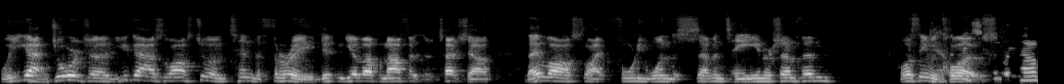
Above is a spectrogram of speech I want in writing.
Well, you got Georgia. You guys lost to them ten to three. Didn't give up an offensive touchdown. They lost like forty-one to seventeen or something. Wasn't even Yeah, but they close. scored, though.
